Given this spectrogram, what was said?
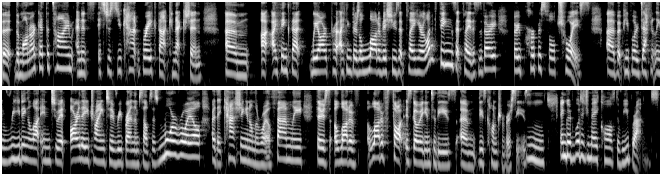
the, the monarch at the time. And it's, it's just, you can't break that connection. Um, I, think that we are, I think there's a lot of issues at play here, a lot of things at play. This is a very, very purposeful choice, uh, but people are definitely reading a lot into it. Are they trying to rebrand themselves as more royal? Are they cashing in on the royal family? There's a lot of, a lot of thought is going into these, um, these controversies. Mm. Ingrid, what did you make of the rebrand?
